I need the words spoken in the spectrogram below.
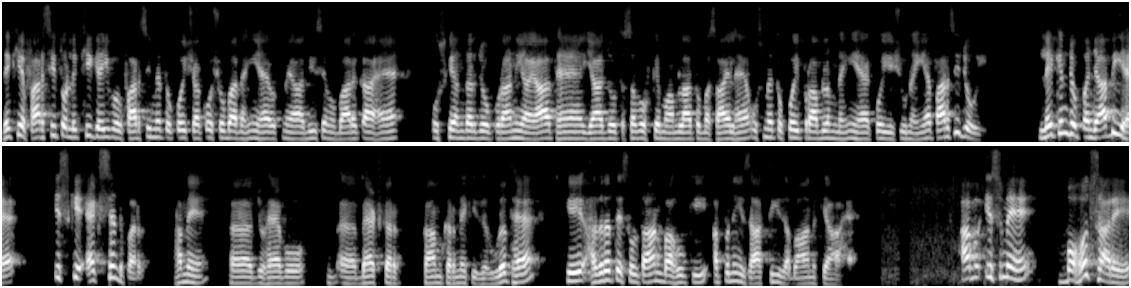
دیکھیے فارسی تو لکھی گئی، وہ فارسی میں تو کوئی شک و شبہ نہیں ہے، اس میں حدیث مبارکہ ہیں۔ اس کے اندر جو قرآنی آیات ہیں یا جو تصوف کے معاملات و مسائل ہیں، اس میں تو کوئی پرابلم نہیں ہے، کوئی ایشو نہیں ہے، فارسی جو ہوئی۔ لیکن جو پنجابی ہے، اس کے ایکسنٹ پر ہمیں جو ہے وہ بیٹھ کر کام کرنے کی ضرورت ہے کہ حضرت سلطان باہو کی اپنی ذاتی زبان کیا ہے۔ اب اس میں بہت سارے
